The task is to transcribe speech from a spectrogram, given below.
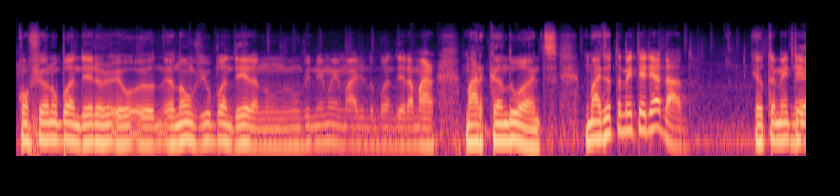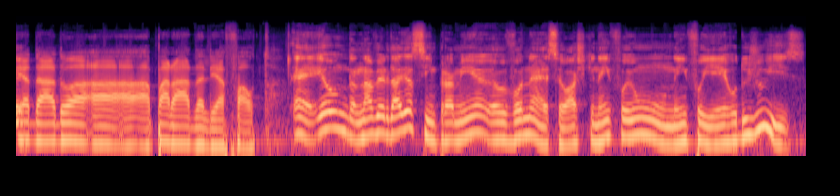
confiou no Bandeira, eu, eu, eu, não vi o Bandeira, não, não vi nenhuma imagem do Bandeira mar, marcando antes. Mas eu também teria dado. Eu também teria é. dado a, a, a, parada ali, a falta. É, eu, na verdade, assim, para mim, eu vou nessa. Eu acho que nem foi um, nem foi erro do juiz,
